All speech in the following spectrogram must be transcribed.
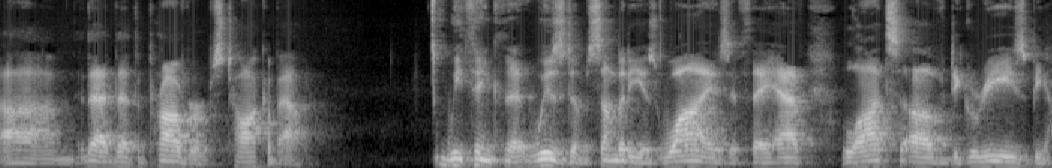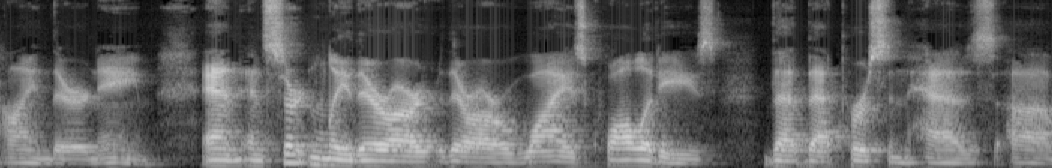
um, that, that the Proverbs talk about we think that wisdom, somebody is wise if they have lots of degrees behind their name. And, and certainly there are, there are wise qualities that that person has, uh,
